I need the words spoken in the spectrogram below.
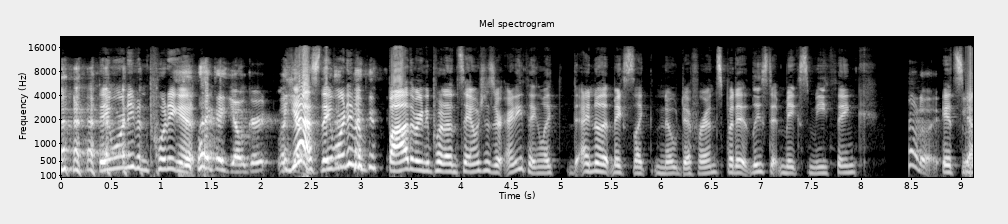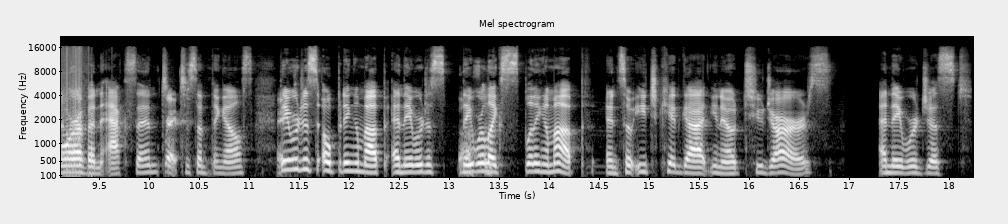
they weren't even putting it like a yogurt. Like yes, they weren't even bothering to put it on sandwiches or anything. Like I know that makes like no difference, but at least it makes me think Totally. It's yeah. more of an accent right. to something else. Right. They were just opening them up and they were just awesome. they were like splitting them up and so each kid got, you know, two jars and they were just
